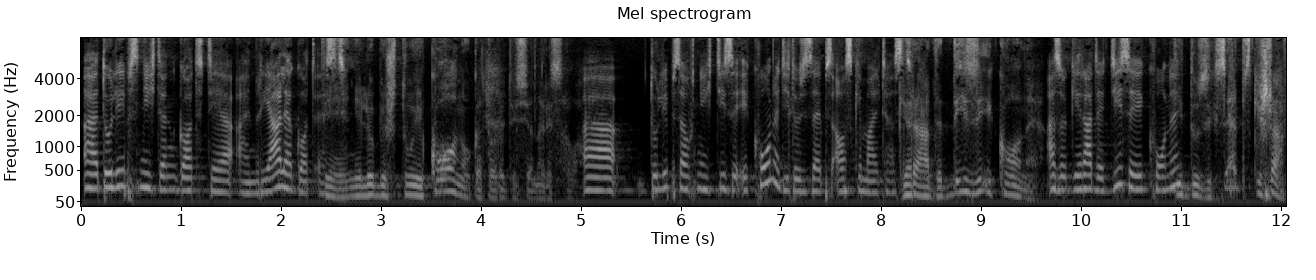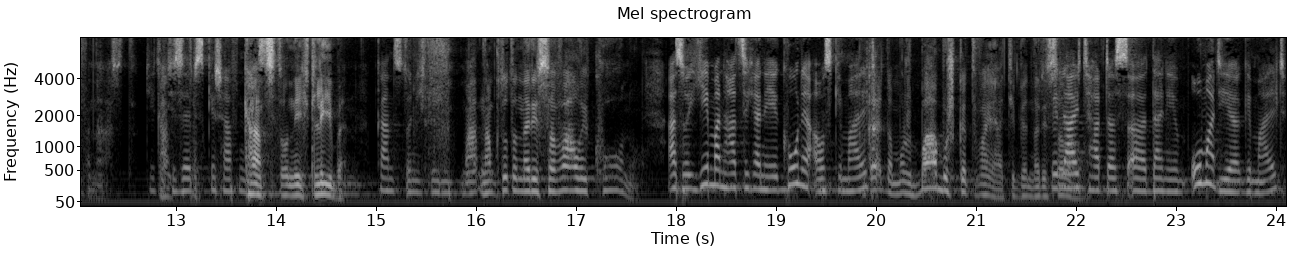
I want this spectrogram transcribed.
äh, du liebst nicht den Gott, der ein realer Gott Ты ist. не любишь ту икону, которую ты себе нарисовал. Äh, du liebst auch nicht diese Ikone, die du dir selbst ausgemalt hast. Gerade diese Ikone, Also gerade diese die Ikone, du sich selbst geschaffen hast, die du dir kannst selbst du, geschaffen hast, kannst du nicht lieben. kannst du nicht lieben. Ма- Нам кто-то нарисовал икону. Also jemand hat sich eine Ikone ausgemalt. Какая-то, может, бабушка твоя тебе нарисовала. Vielleicht hat das äh, deine Oma dir gemalt.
